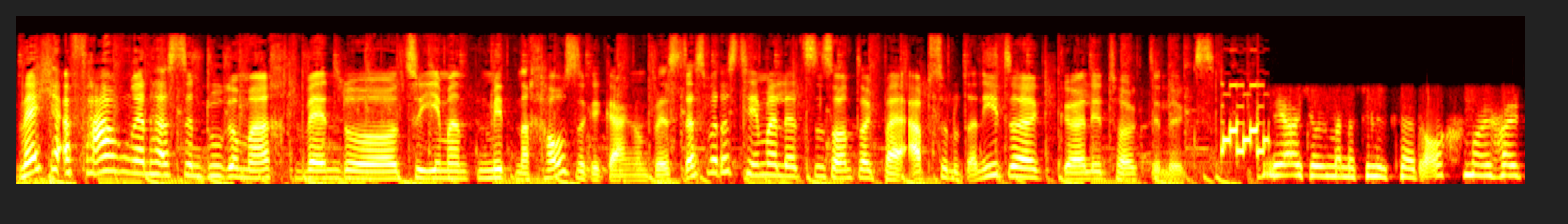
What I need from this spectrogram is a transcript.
Welche Erfahrungen hast denn du gemacht, wenn du zu jemandem mit nach Hause gegangen bist? Das war das Thema letzten Sonntag bei Absolut Anita, Girlie Talk Deluxe. Ja, ich habe in meiner Singlezeit auch mal halt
